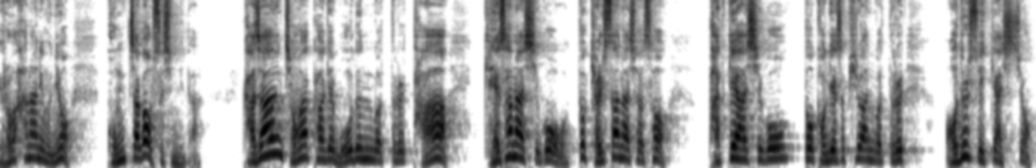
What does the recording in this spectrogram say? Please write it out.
여러분, 하나님은요, 공짜가 없으십니다. 가장 정확하게 모든 것들을 다 계산하시고 또 결산하셔서 받게 하시고 또 거기에서 필요한 것들을 얻을 수 있게 하시죠.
